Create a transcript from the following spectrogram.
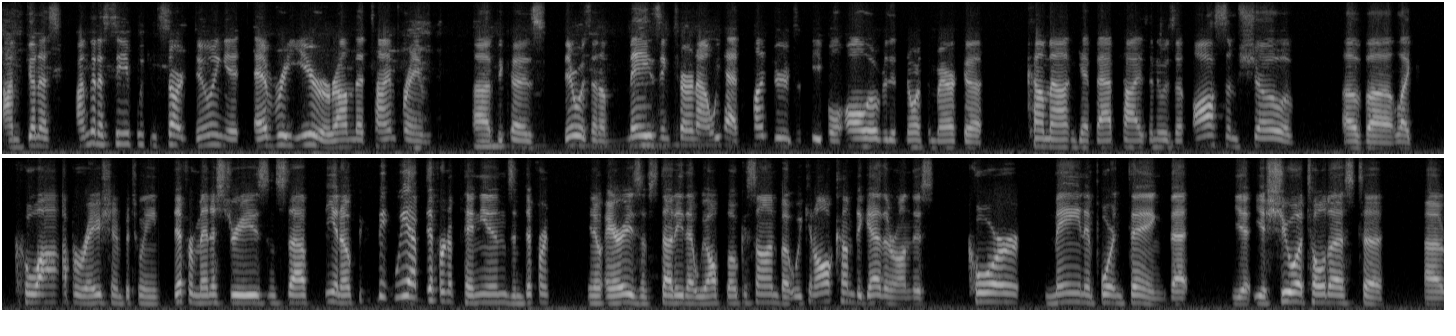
I'm gonna I'm gonna see if we can start doing it every year around that time frame uh, mm-hmm. because there was an amazing turnout. We had hundreds of people all over the North America come out and get baptized, and it was an awesome show of of uh, like cooperation between different ministries and stuff. You know, we have different opinions and different you know areas of study that we all focus on, but we can all come together on this core main important thing that Ye- Yeshua told us to uh,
